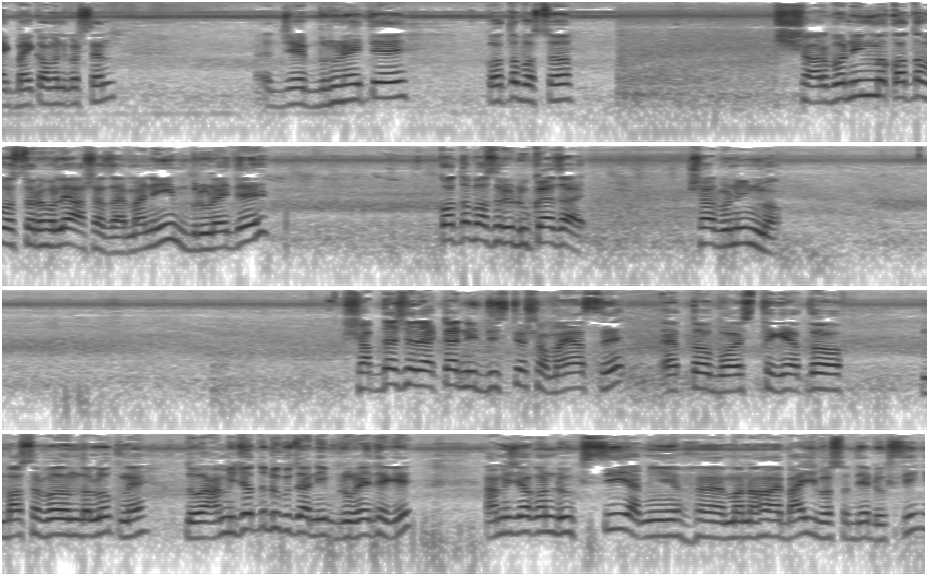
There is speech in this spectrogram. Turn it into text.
এক ভাই কমেন্ট করছেন যে, ব্রুনাইতে কত বছর? সর্বনিম্ন কত বছর হলে আসা যায়? মানে ব্রুনাইতে কত বছরে ঢুকা যায়? সর্বনিম্ন। সব দেশের একটা নির্দিষ্ট সময় আছে। এত বয়স থেকে এত বছর পর্যন্ত লোক নেয়। তো আমি যতটুকু জানি ব্রুনাই থেকে আমি যখন ঢুকছি আমি হ্যাঁ, মনে হয় বাইশ বছর দিয়ে ঢুকছি।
